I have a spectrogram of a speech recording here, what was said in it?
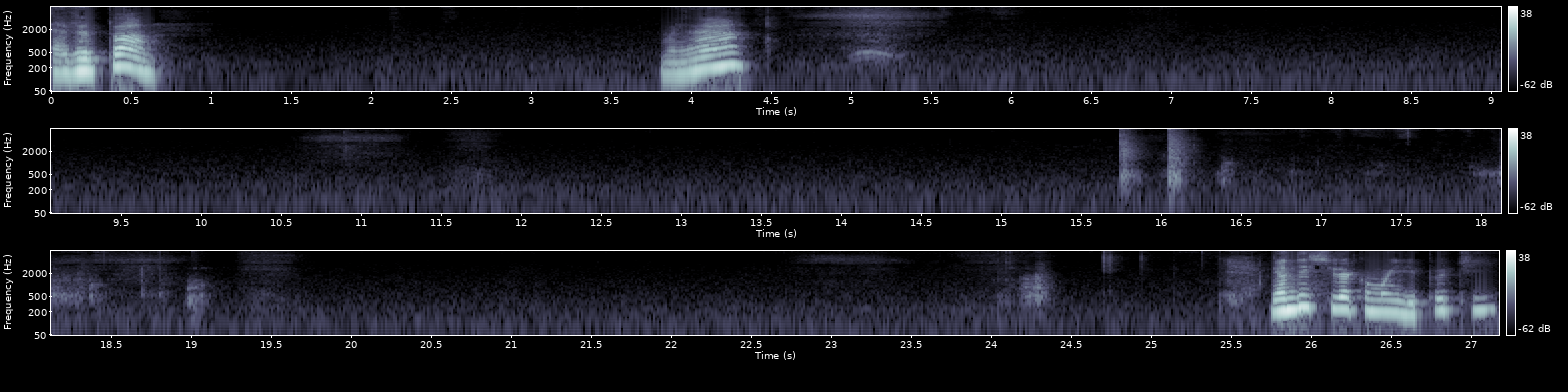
Ça veut pas. Voilà. Regardez celui-là, comment il est petit.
